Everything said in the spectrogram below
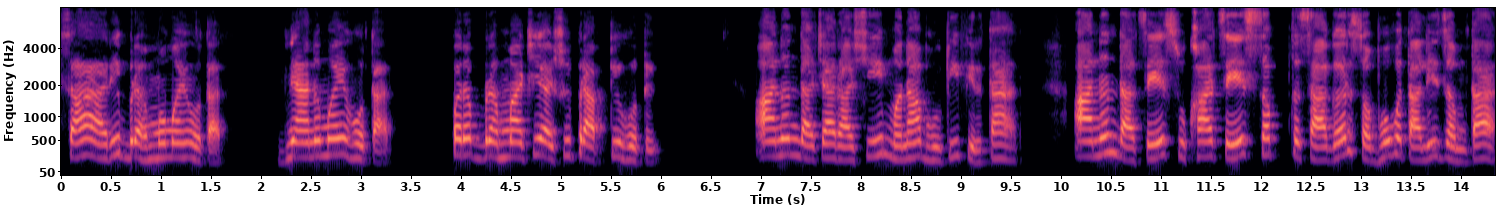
सारी ब्रह्ममय होतात ज्ञानमय होतात परब्रह्माची अशी प्राप्ती होते. आनंदाच्या राशी मनाभोवती फिरतात. आनंदाचे सुखाचे सप्तसागर सभोवताली जमतात.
